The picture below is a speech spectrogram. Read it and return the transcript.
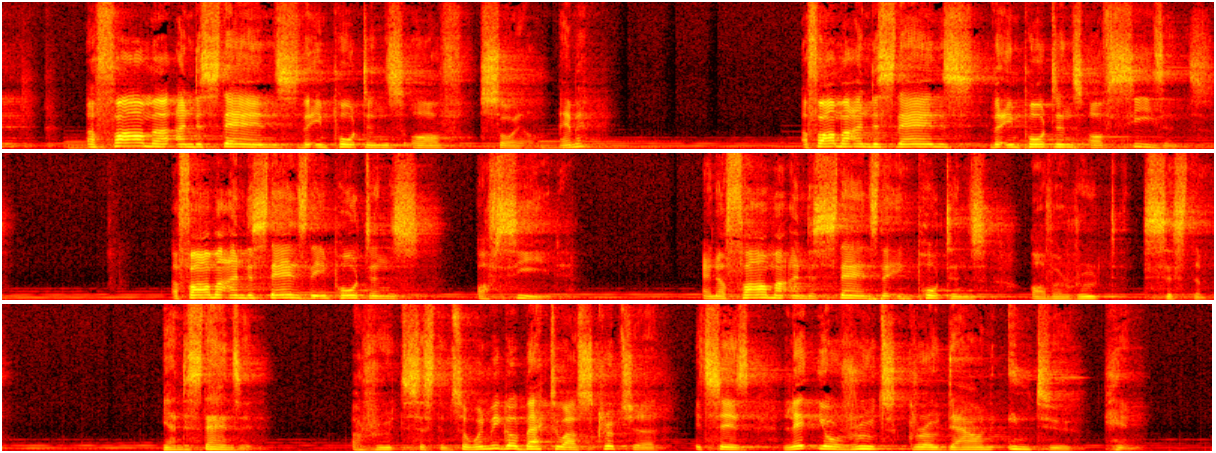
a farmer understands the importance of soil. Amen? A farmer understands the importance of seasons. A farmer understands the importance of seed. And a farmer understands the importance of a root system. He understands it. A root system. So when we go back to our scripture, it says, Let your roots grow down into Him.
